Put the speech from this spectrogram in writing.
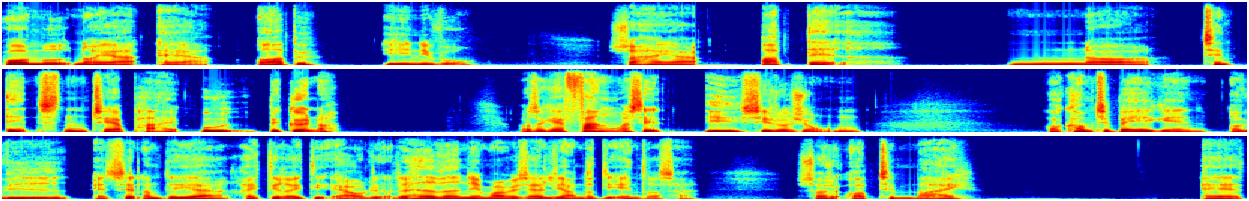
Hvorimod, når jeg er oppe i niveau, så har jeg opdaget, når tendensen til at pege ud begynder. Og så kan jeg fange mig selv i situationen og komme tilbage igen og vide, at selvom det er rigtig, rigtig ærgerligt, og det havde været nemmere, hvis alle de andre de ændrer sig, så er det op til mig at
